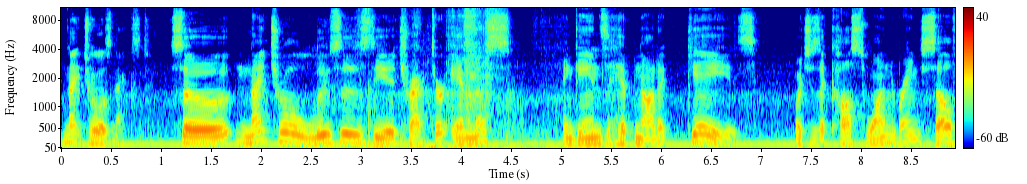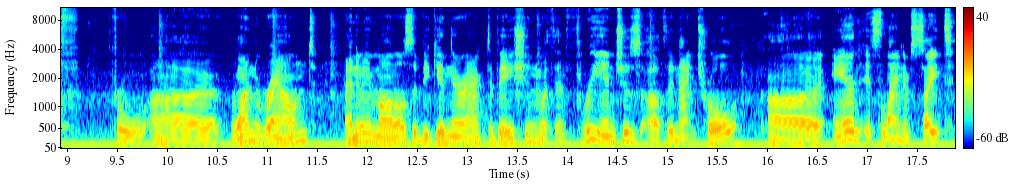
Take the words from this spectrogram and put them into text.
Night troll is next. So night troll loses the attractor animus and gains the hypnotic gaze, which is a cost one range self for uh, one round. Enemy models that begin their activation within three inches of the night troll uh, and its line of sight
